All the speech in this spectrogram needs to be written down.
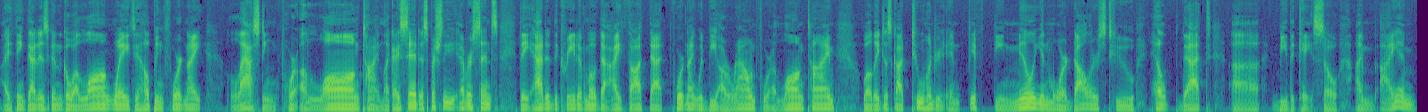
I think that is going to go a long way to helping Fortnite lasting for a long time. Like I said, especially ever since they added the creative mode that I thought that Fortnite would be around for a long time. Well, they just got 250 million more dollars to help that uh, be the case. So I'm I am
